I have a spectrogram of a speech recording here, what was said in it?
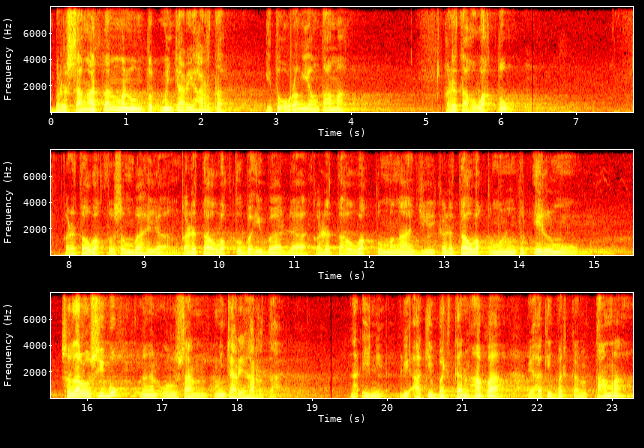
Bersangatan menuntut mencari harta itu orang yang tamak. Kada tahu waktu. Kada tahu waktu sembahyang kada tahu waktu beribadah kada tahu waktu mengaji kada tahu waktu menuntut ilmu. Selalu sibuk dengan urusan mencari harta. Nah ini diakibatkan apa? Diakibatkan tamak.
